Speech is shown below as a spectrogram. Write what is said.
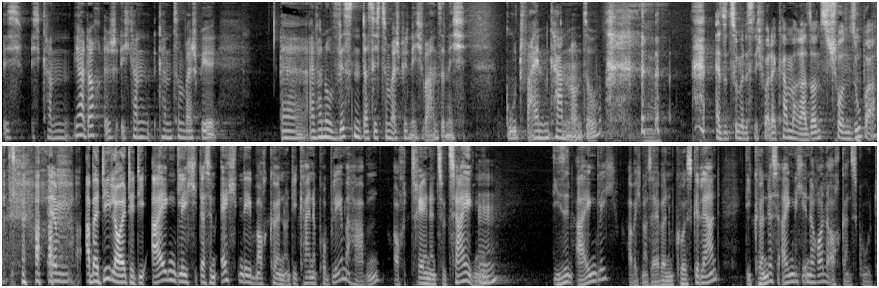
ich, ich kann, ja doch, ich, ich kann, kann zum Beispiel äh, einfach nur wissen, dass ich zum Beispiel nicht wahnsinnig gut weinen kann und so. Ja. Also zumindest nicht vor der Kamera, sonst schon super. ähm, Aber die Leute, die eigentlich das im echten Leben auch können und die keine Probleme haben, auch Tränen zu zeigen, mhm. die sind eigentlich, habe ich mal selber in einem Kurs gelernt, die können das eigentlich in der Rolle auch ganz gut.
